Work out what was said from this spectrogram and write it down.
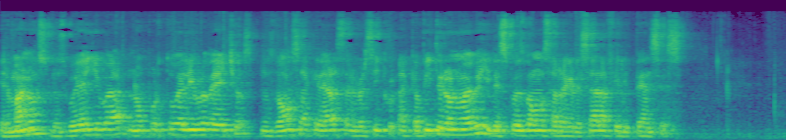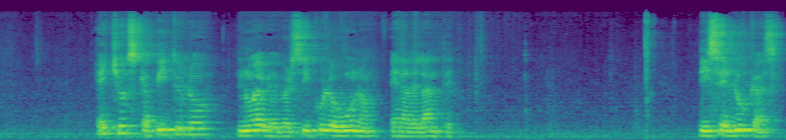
Hermanos, los voy a llevar no por todo el libro de Hechos, nos vamos a quedar hasta el versículo, al capítulo 9 y después vamos a regresar a Filipenses. Hechos capítulo 9, versículo 1 en adelante. Dice Lucas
